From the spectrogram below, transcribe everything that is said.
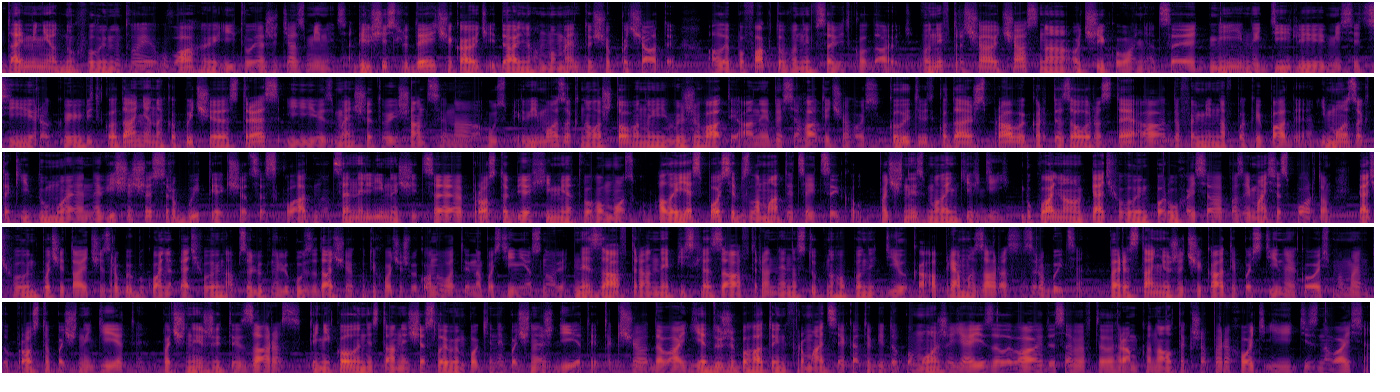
Дай мені одну хвилину твоєї уваги, і твоє життя зміниться. Більшість людей чекають ідеального моменту, щоб почати, але по факту вони все відкладають. Вони втрачають час на очікування: це дні, неділі, місяці, роки. Відкладання накопичує стрес і зменшує твої шанси на успіх. Твій мозок налаштований виживати, а не досягати чогось. Коли ти відкладаєш справи, кортизол росте, а дофамін навпаки падає. І мозок такий думає, навіщо щось робити, якщо це складно? Це не лінощі, це просто біохімія твого мозку. Але є спосіб зламати цей цикл. Почни з маленьких дій. Буквально 5 хвилин порухайся, позаймайся спортом, 5 хвилин почитай, чи зроби буквально 5 хвилин абсолютно любу задачу, яку ти хочеш виконувати на постійній основі. Не завтра, не післязавтра, не наступного понеділка, а прямо зараз. Зроби це. Перестань уже чекати постійно якогось моменту, просто почни діяти. Почни жити зараз. Ти ніколи не станеш щасливим, поки не почнеш діяти. Так що давай. Є дуже багато інформації, яка тобі допоможе. Я її заливаю до себе в телеграм-канал, так що переходь і дізнавайся.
